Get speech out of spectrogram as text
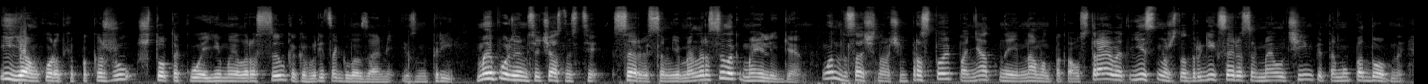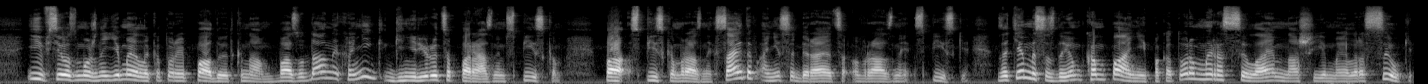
И я вам коротко покажу, что такое e-mail рассылка, как говорится, глазами изнутри. Мы пользуемся, в частности, сервисом e-mail рассылок MailIgen. Он достаточно очень простой, понятный, нам он пока устраивает. Есть множество других сервисов, MailChimp и тому подобное. И все возможные e-mail, которые падают к нам в базу данных, они генерируются по разным спискам по спискам разных сайтов, они собираются в разные списки. Затем мы создаем компании, по которым мы рассылаем наши e-mail рассылки.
